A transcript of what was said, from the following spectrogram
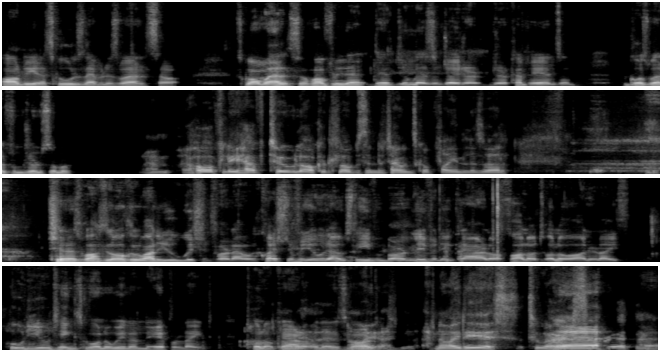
albeit at schools level as well. So it's going well. So hopefully the, the young lads enjoy their, their campaigns and it goes well from during summer. Um, hopefully have two local clubs in the Towns Cup final as well. Cheers. What local one are you wishing for now? A question for you now, Stephen Byrne, living in Carlow, follow Tullow all your life. Who do you think is going to win on April 9th? Tullow, Carlow, and then it's no, I, I have no idea. It's too hard Yeah. to separate now.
